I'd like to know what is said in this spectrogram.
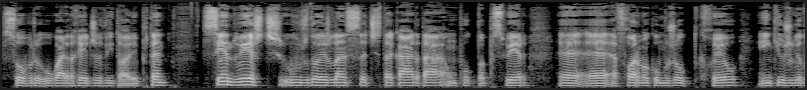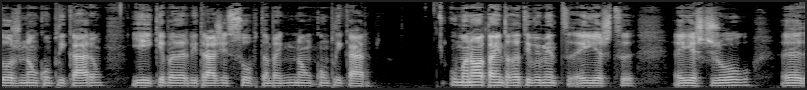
sobre o guarda guarda-redes do Vitória. Portanto, sendo estes os dois lances a destacar, dá um pouco para perceber uh, a forma como o jogo decorreu, em que os jogadores não complicaram e a equipa de arbitragem soube também não complicar. Uma nota ainda relativamente a este, a este jogo, uh,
